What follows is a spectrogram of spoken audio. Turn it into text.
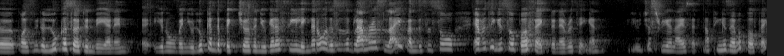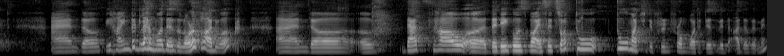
uh, calls me to look a certain way, and, and you know when you look at the pictures and you get a feeling that oh, this is a glamorous life, and this is so everything is so perfect and everything, and you just realize that nothing is ever perfect and uh, behind the glamour, there's a lot of hard work. And uh, uh, that's how uh, the day goes by. So it's not too, too much different from what it is with other women.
